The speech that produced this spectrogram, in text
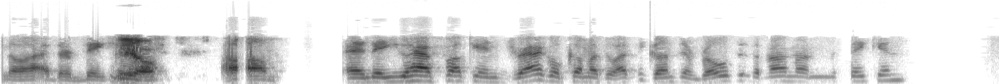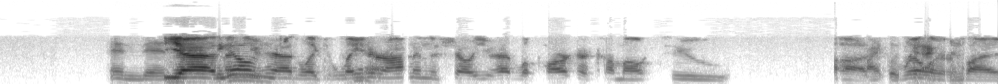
you know, had their big hits. Yeah. Um, and then you have fucking Drago come out to I think Guns N' Roses, if I'm not mistaken. And then Yeah, and then you had like later on in the show, you had La Parka come out to uh, Michael Thriller Jackson. by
